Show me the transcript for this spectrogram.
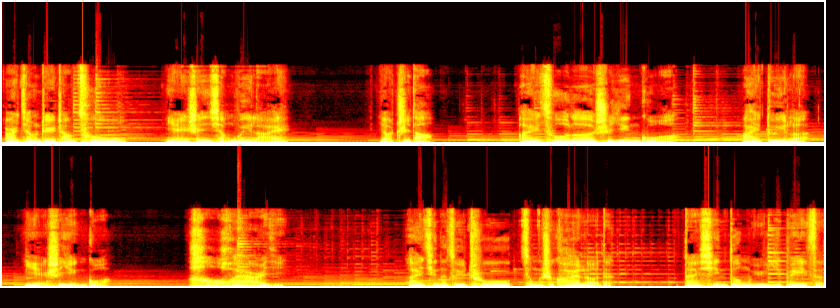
而将这场错误延伸向未来。要知道，爱错了是因果，爱对了也是因果，好坏而已。爱情的最初总是快乐的，但心动与一辈子，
